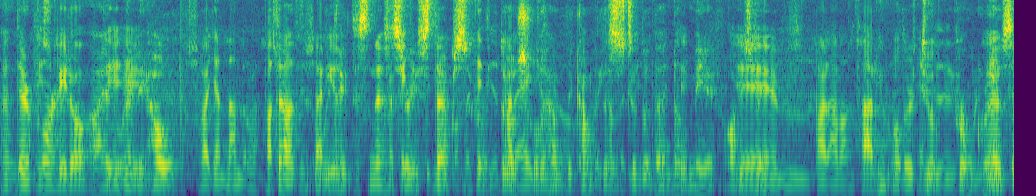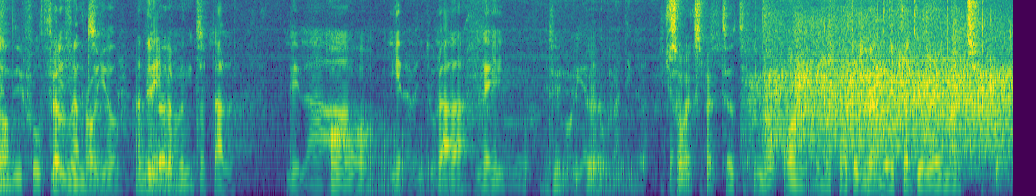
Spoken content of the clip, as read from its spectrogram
And therefore, I really hope se vayan dando los pasos that we take the necessary aquellos que tienen steps for those who have the competencies to do that, not me, obviously, eh, in order to progress in the fulfillment and development total de la of bienaventurada ley de the, uh. So expected law on democratic memory. Thank you very much.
